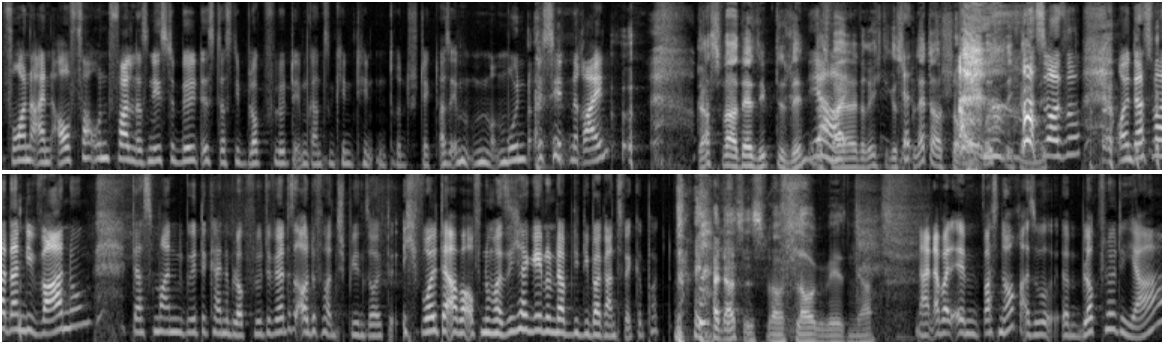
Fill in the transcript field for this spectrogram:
vorne einen Auffahrunfall. Und das nächste Bild ist, dass die Blockflöte im ganzen Kind hinten drin steckt. Also im Mund bis hinten rein. Das war der siebte Sinn? Ja. das war ja eine richtige Splattershow. Das wusste ich gar Das nicht. war so. Und das war dann die Warnung, dass man bitte keine Blockflöte während des Autofahrens spielen sollte. Ich wollte aber auf Nummer sicher gehen und habe die lieber ganz weggepackt. Ja, das ist war schlau gewesen, ja. Nein, aber ähm, was noch? Also ähm, Blockflöte ja.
